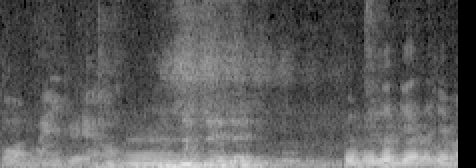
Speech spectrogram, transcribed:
ะแต่ฟอนต์ไม่อยู่แล้วอืมเครื่องมือเริ่มเยอะแล้วใช่ไหม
